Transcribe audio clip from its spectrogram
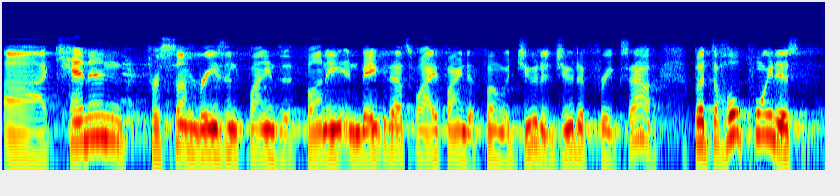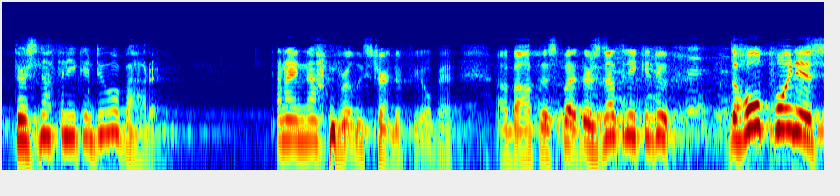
uh, Kenan, for some reason, finds it funny, and maybe that's why I find it fun with Judah. Judah freaks out. But the whole point is, there's nothing he can do about it. And I'm really starting to feel bad about this, but there's nothing he can do. The whole point is,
